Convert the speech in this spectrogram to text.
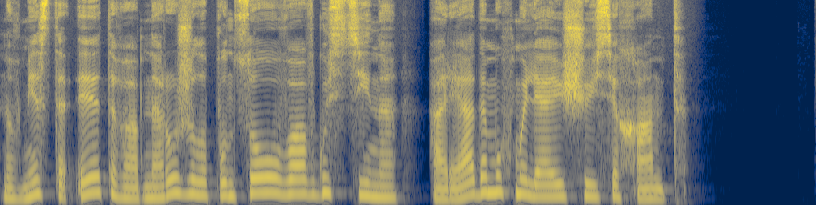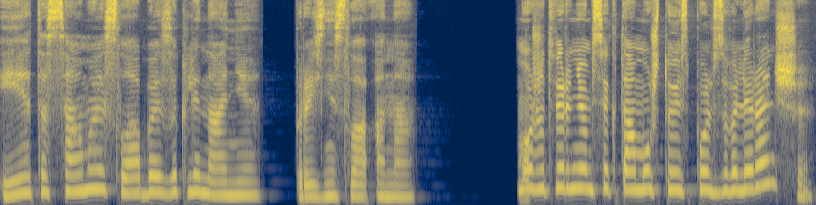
Но вместо этого обнаружила пунцового Августина, а рядом ухмыляющуюся Хант. «И это самое слабое заклинание», — произнесла она. «Может, вернемся к тому, что использовали раньше?»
